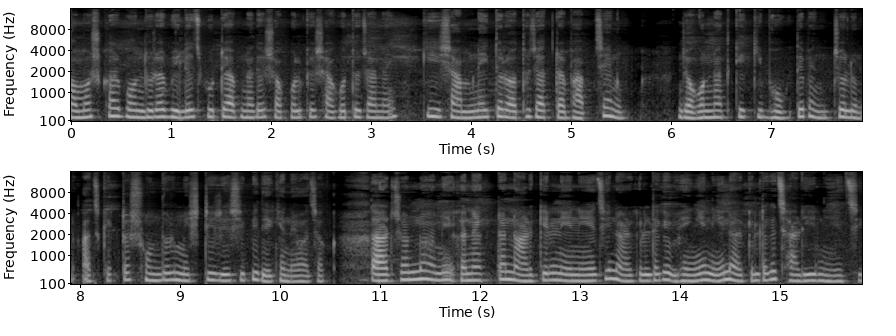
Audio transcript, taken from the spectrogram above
নমস্কার বন্ধুরা, ভিলেজ ফুটে আপনাদের সকলকে স্বাগত জানাই। কি সামনেই তো রথযাত্রা ভাবছেন? জগন্নাথকে কি ভোগ দেবেন? চলুন আজকে একটা সুন্দর মিষ্টির রেসিপি দেখে নেওয়া যাক। তার জন্য আমি এখানে একটা নারকেল নিয়ে নিয়েছি। নারকেলটাকে ভেঙে নিয়ে নারকেলটাকে ছাড়িয়ে নিয়েছি।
